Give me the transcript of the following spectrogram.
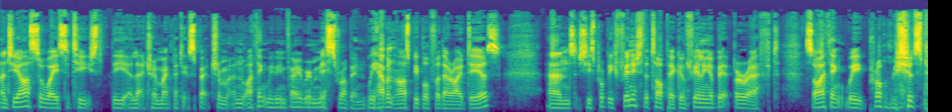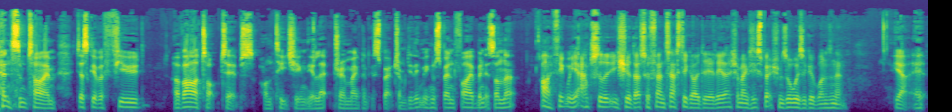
and she asked for ways to teach the electromagnetic spectrum. And I think we've been very remiss, Robin. We haven't asked people for their ideas. And she's probably finished the topic and feeling a bit bereft. So I think we probably should spend some time, just give a few of our top tips on teaching the electromagnetic spectrum. Do you think we can spend five minutes on that? I think we absolutely should. That's a fantastic idea. The electromagnetic spectrum is always a good one, isn't it? Yeah, it,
